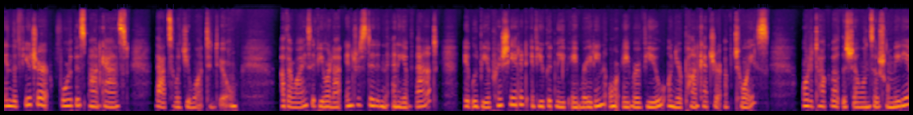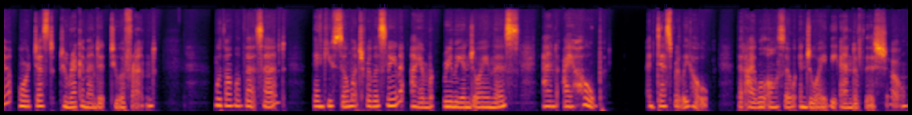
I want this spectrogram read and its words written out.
in the future for this podcast, that's what you want to do. Otherwise, if you are not interested in any of that, it would be appreciated if you could leave a rating or a review on your podcatcher of choice, or to talk about the show on social media, or just to recommend it to a friend. With all of that said, thank you so much for listening. I am really enjoying this, and I hope, I desperately hope, that I will also enjoy the end of this show.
